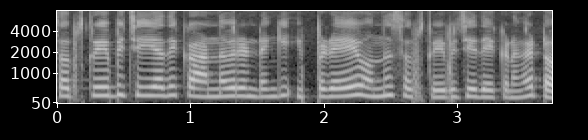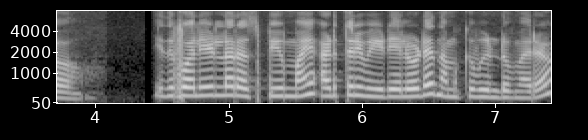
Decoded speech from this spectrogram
സബ്സ്ക്രൈബ് ചെയ്യാതെ കാണുന്നവരുണ്ടെങ്കിൽ ഇപ്പോഴേ ഒന്ന് സബ്സ്ക്രൈബ് ചെയ്തേക്കണം കേട്ടോ. ഇതുപോലെയുള്ള റെസിപ്പിയുമായി അടുത്തൊരു വീഡിയോയിലൂടെ നമുക്ക് വീണ്ടും വരാം.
